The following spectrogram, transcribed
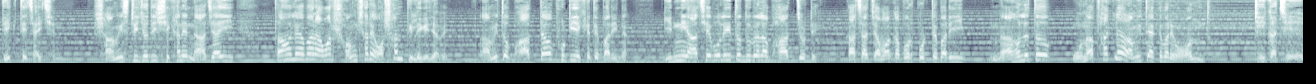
দেখতে চাইছেন। স্বামী স্ত্রী যদি সেখানে না যাই তাহলে আবার আমার সংসারে অশান্তি লেগে যাবে। আমি তো ভাতটাও ফুটিয়ে খেতে পারি না। গিন্নি আছে বলেই তো দুবেলা ভাত জোটে। কাঁচা জামা কাপড় পরতে পারি না হলে তো ওনা থাকলে আর আমি তো একেবারে অন্ধ। ঠিক আছে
